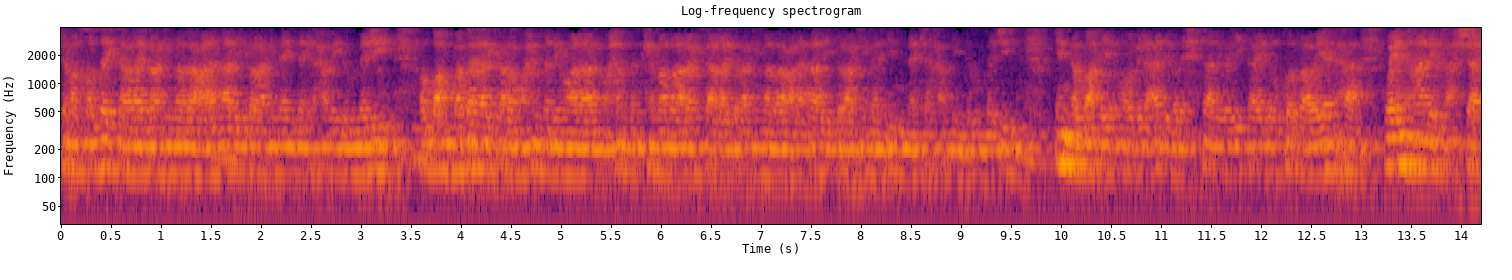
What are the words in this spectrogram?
كما صليت على إبراهيم وعلى آل إبراهيم إنك حميد مجيد. اللهم بارك على محمد وعلى آل محمد كما باركت على إبراهيم وعلى آل إبراهيم إنك حميد مجيد. إن الله يأمر بالعدل والإحسان وإيتاء ذي القربى وينهى وينهى عن الفحشاء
